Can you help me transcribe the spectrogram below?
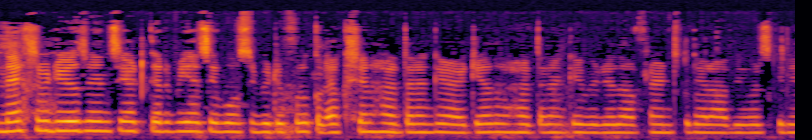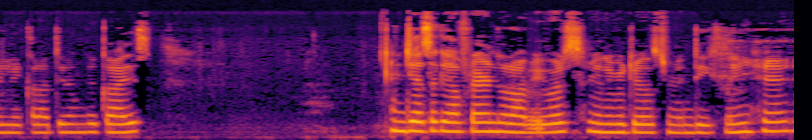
नेक्स्ट वीडियोज़ में इनसे हटकर भी ऐसे बहुत सी ब्यूटीफुल कलेक्शन हर तरह के आइडियाज़ और हर तरह के वीडियोज़ आप फ्रेंड्स के लिए और आप व्यूवर्स के लिए लेकर आती रहूँगी। गाइस जैसे कि आप फ्रेंड्स और आप व्यूवर्स मेरे वीडियोज़ में देख रही हैं।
